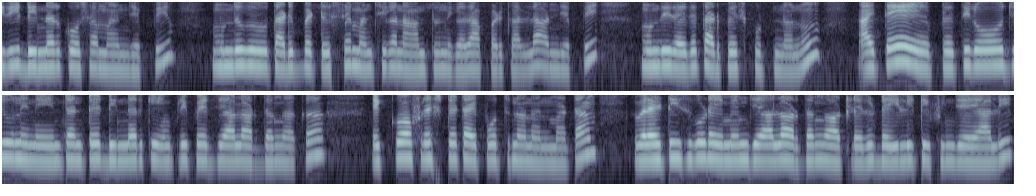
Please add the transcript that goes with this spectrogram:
ఇది డిన్నర్ కోసం అని చెప్పి ముందు తడిపి పెట్టేస్తే మంచిగా నానుతుంది కదా అప్పటికల్లా అని చెప్పి ముందు ఇదైతే తడిపేసుకుంటున్నాను. అయితే ప్రతిరోజు నేను ఏంటంటే డిన్నర్కి ఏం ప్రిపేర్ చేయాలో అర్థం కాక ఎక్కువ ఫ్రస్ట్రేట్ అయిపోతున్నాను అనమాట వెరైటీస్ కూడా ఏమేమి చేయాలో అర్థం కావట్లేదు. డైలీ టిఫిన్ చేయాలి.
